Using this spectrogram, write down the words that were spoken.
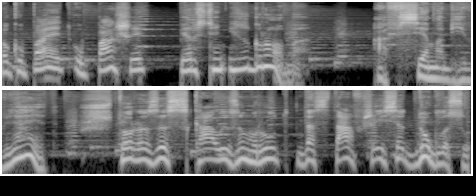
покупает у Паши перстень из гроба, а всем объявляет, что разыскал изумруд, доставшийся Дугласу.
